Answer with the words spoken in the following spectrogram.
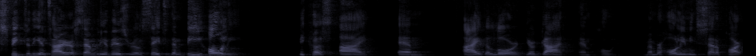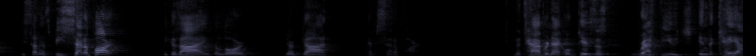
Speak to the entire assembly of Israel and say to them, Be holy, because I am, I, the Lord, your God, am holy. Remember, holy means set apart. He's telling us, Be set apart, because I, the Lord, your God, am set apart. The tabernacle gives us refuge in the chaos.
